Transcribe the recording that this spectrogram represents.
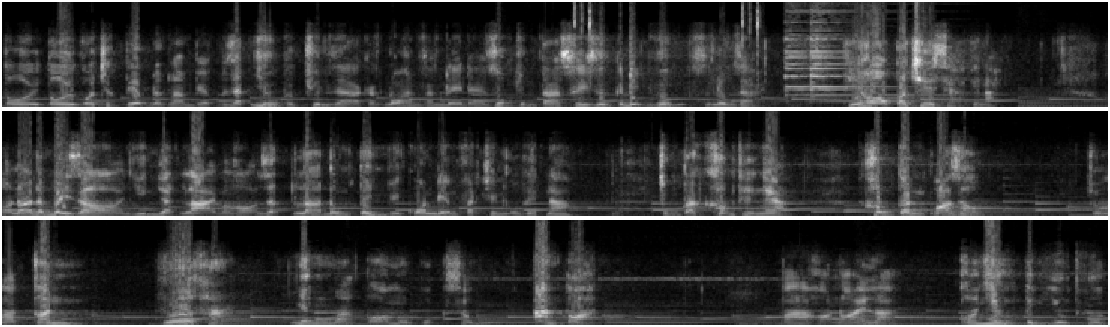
tôi tôi có trực tiếp được làm việc với rất nhiều các chuyên gia, các đoàn sang đây để giúp chúng ta xây dựng cái định hướng sự lâu dài. Thì họ có chia sẻ thế này. Họ nói là bây giờ nhìn nhận lại và họ rất là đồng tình với quan điểm phát triển của Việt Nam. Chúng ta không thể nghèo, không cần quá giàu. Chúng ta cần vừa phải, nhưng mà có một cuộc sống an toàn. Và họ nói là có nhiều tình yêu thương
